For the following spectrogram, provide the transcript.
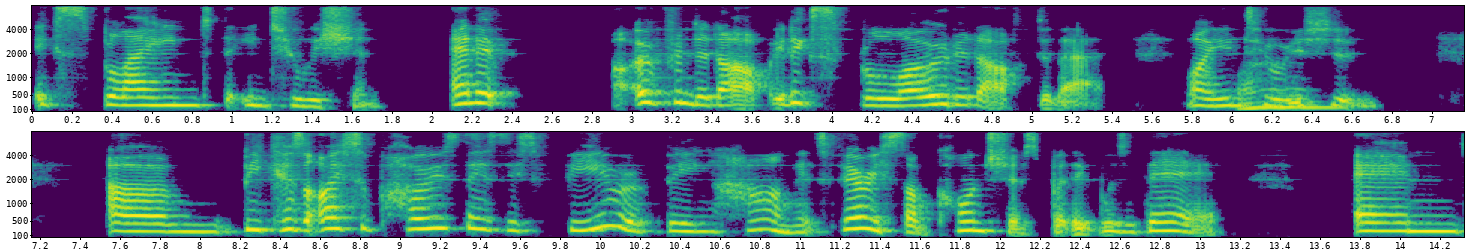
explained the intuition and it opened it up. It exploded after that, my intuition. Wow. Um, because I suppose there's this fear of being hung. It's very subconscious, but it was there. And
